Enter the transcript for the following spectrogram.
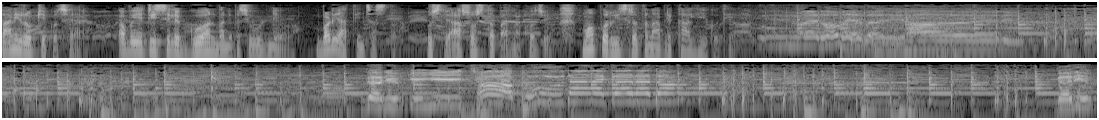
पानी रोकिएको छ यार। अब एटिसीले गोअन भनेपछि उड्ने हो। बढी आत्तिन्छस् त उसले आश्वस्त पार्न खोज्यो। म पो रिस र तनावले कालिएको थिएँ। गरीब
